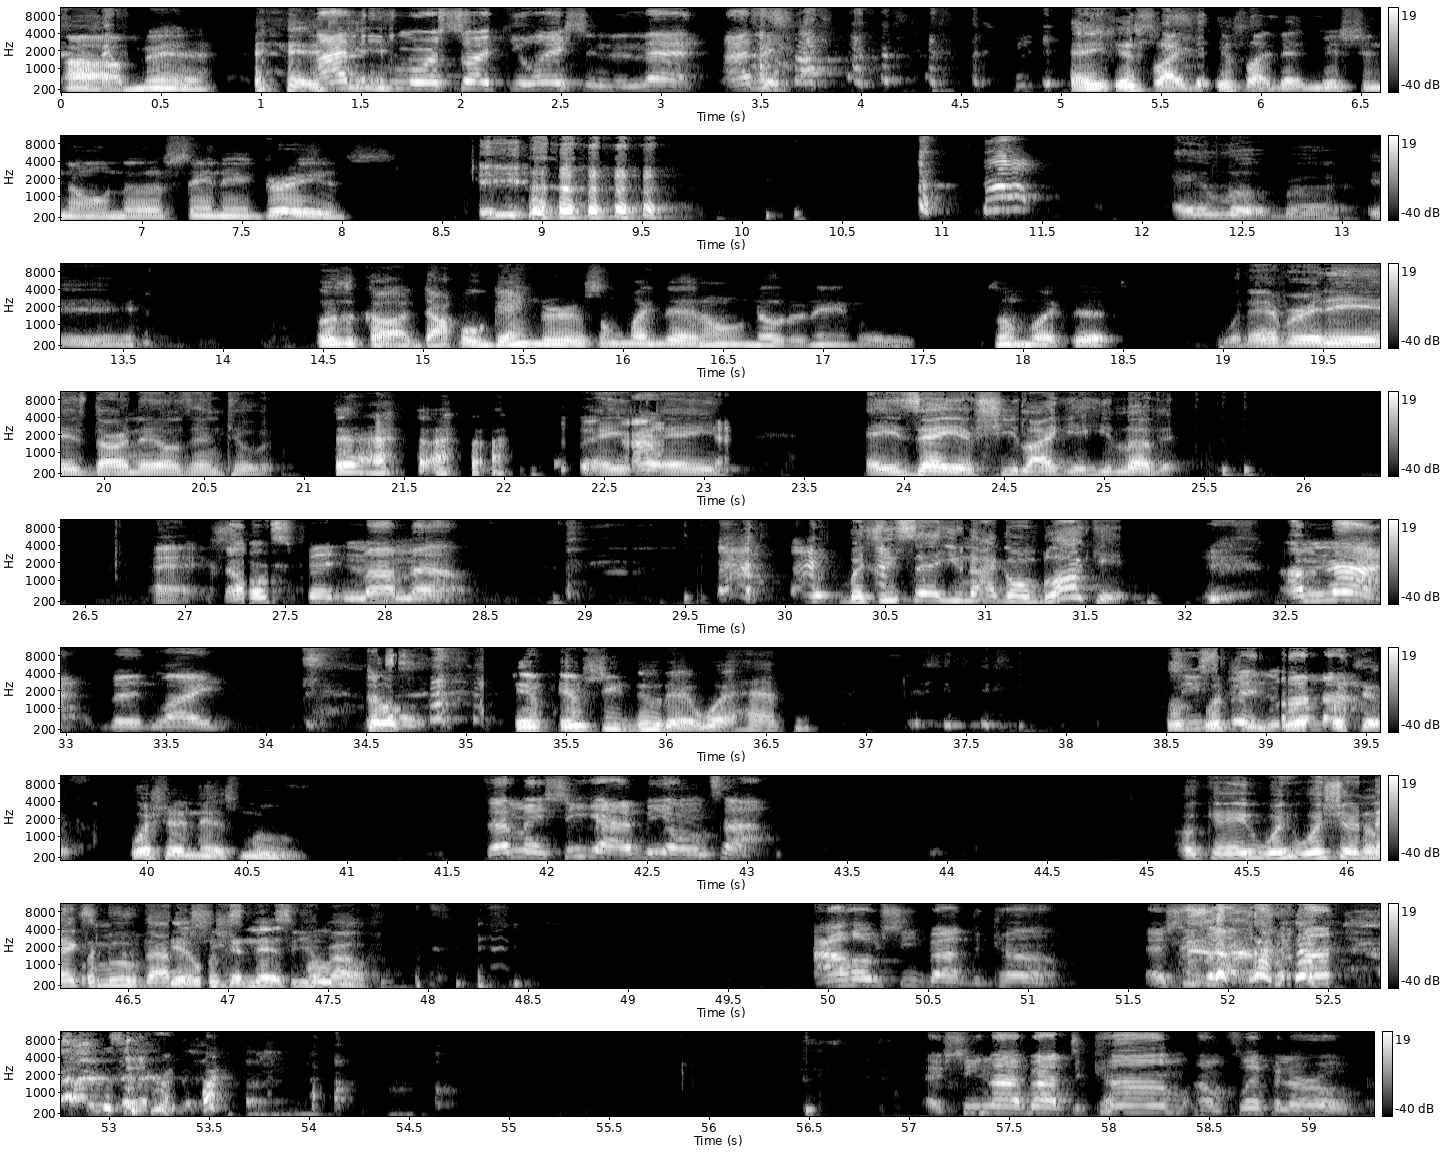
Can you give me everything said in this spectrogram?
Oh man. I need more circulation than that. I need. hey, it's like it's like that mission on uh, San Andreas. hey, look, bro. Yeah. What's it called? Doppelganger or something like that? I don't know the name of it. Something like that. Whatever it is, Darnell's into it. hey, hey, hey, Zay, if she like it, he love it. Facts. Don't spit in my mouth. But you said you're not gonna block it. I'm not, but like, So if if she do that, what happened? What, She what spit you- in my what- what's, mouth. your, what's your next move? that means she gotta be on top. Okay, what, what's your So next what's move your- after yeah, she what's your spits next in your move? mouth? I hope she about to come. And she about to come, accept it. if she not about to come, I'm flipping her over.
